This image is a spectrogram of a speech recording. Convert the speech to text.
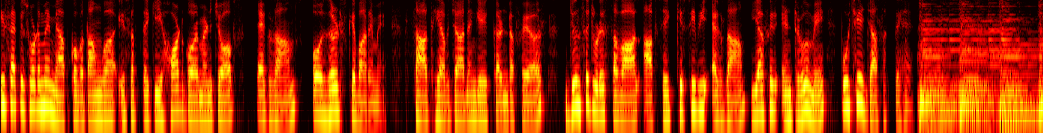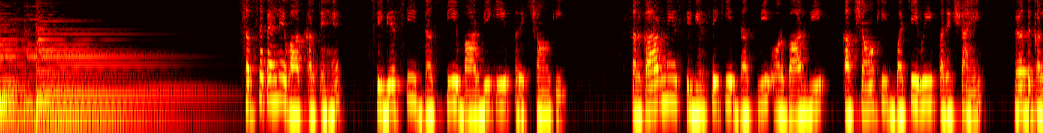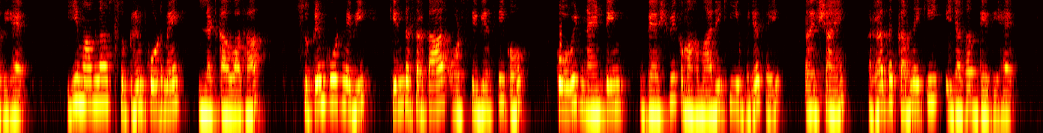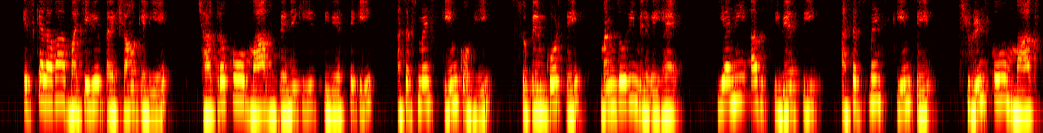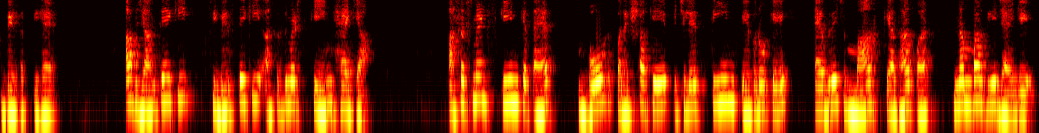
इस एपिसोड में मैं आपको बताऊँगा इस हफ़्ते की हॉट गवर्नमेंट जॉब्स, एग्ज़ाम्स और रिजल्ट्स के बारे में। साथ ही आप जानेंगे करंट अफेयर्स, जिनसे जुड़े सवाल आपसे किसी भी एग्ज़ाम या फिर इंटरव्यू में पूछे जा सकते हैं। सबसे पहले बात करते हैं सीबीएसई दसवीं बारहवीं की परीक्षाओं की। सरकार ने सीबीएसई की दसवीं और बारहवीं कक्षाओं की बची हुई परीक्षाएँ रद्द कर दी है। ये मामला सुप्रीम कोर्ट में लटका हुआ था। सुप्रीम कोर्ट ने भी केंद्र सरकार और सीबीएसई को कोविड 19 वैश्विक महामारी की वजह से परीक्षाएँ रद्द करने की इजाज़त दे दी है। इसके अलावा बची हुई परीक्षाओं के लिए छात्रों को मार्क्स देने की सीबीएसई की असेसमेंट स्कीम को भी सुप्रीम कोर्ट से मंजूरी मिल गई है। यानी अब सीबीएसई असेसमेंट स्कीम से स्टूडेंट्स को मार्क्स दे सकती है। अब जानते हैं कि सीबीएसई की असेसमेंट स्कीम है क्या? असेसमेंट स्कीम के तहत बोर्ड परीक्षा के पिछले तीन पेपरों के एवरेज मार्क्स के आधार पर नंबर दिए जाएँगे।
